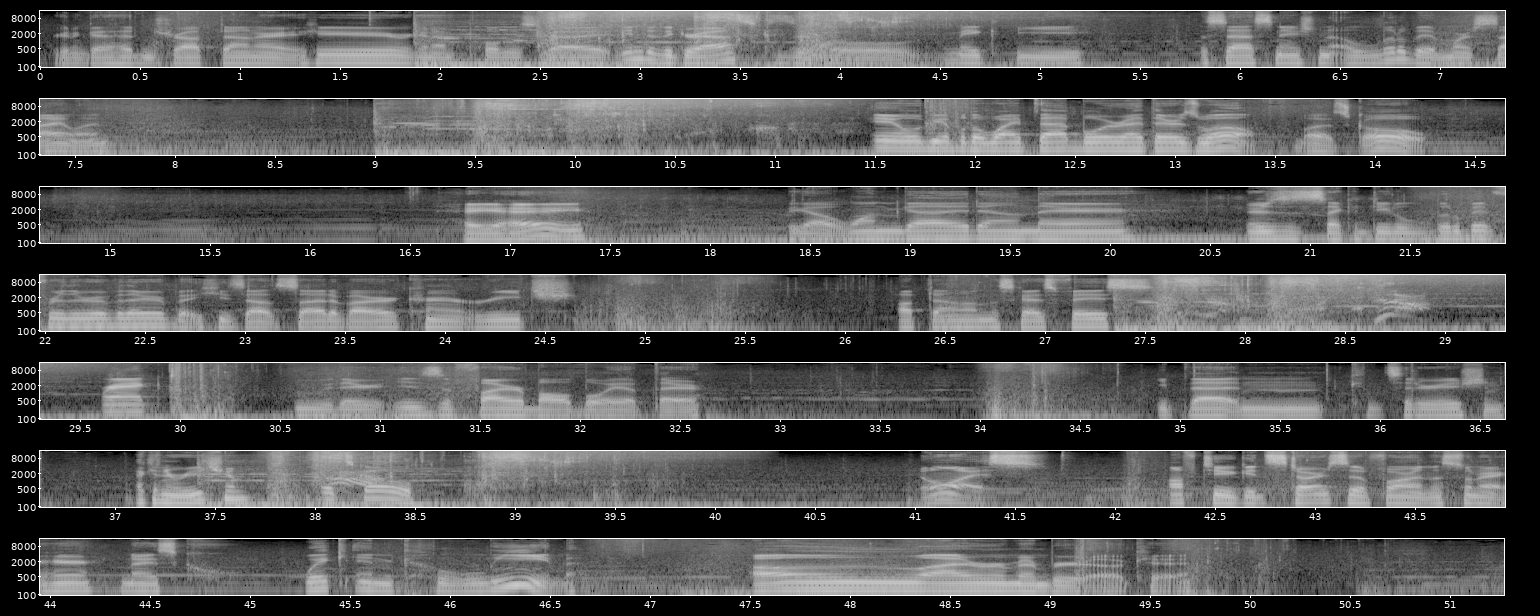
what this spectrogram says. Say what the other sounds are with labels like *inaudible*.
We're gonna go ahead and drop down right here. We're gonna pull this guy into the grass because it will make the assassination a little bit more silent. And we'll be able to wipe that boy right there as well. Let's go. Hey, hey. We got one guy down there. There's a second dude a little bit further over there, but he's outside of our current reach. Pop down on this guy's face. Rack. Ooh, there is a fireball boy up there. Keep that in consideration. I can reach him. Let's go. Nice. Off to a good start so far on this one right here. Nice, quick, and clean. Oh, I remember. Okay.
